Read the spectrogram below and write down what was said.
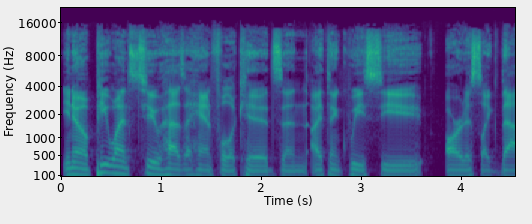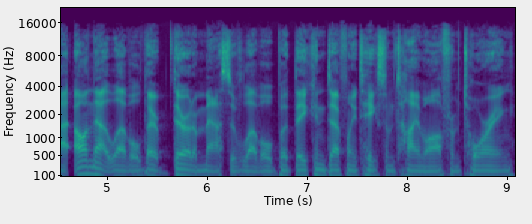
You know, Pete Wentz too has a handful of kids, and I think we see artists like that on that level. They're they're at a massive level, but they can definitely take some time off from touring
